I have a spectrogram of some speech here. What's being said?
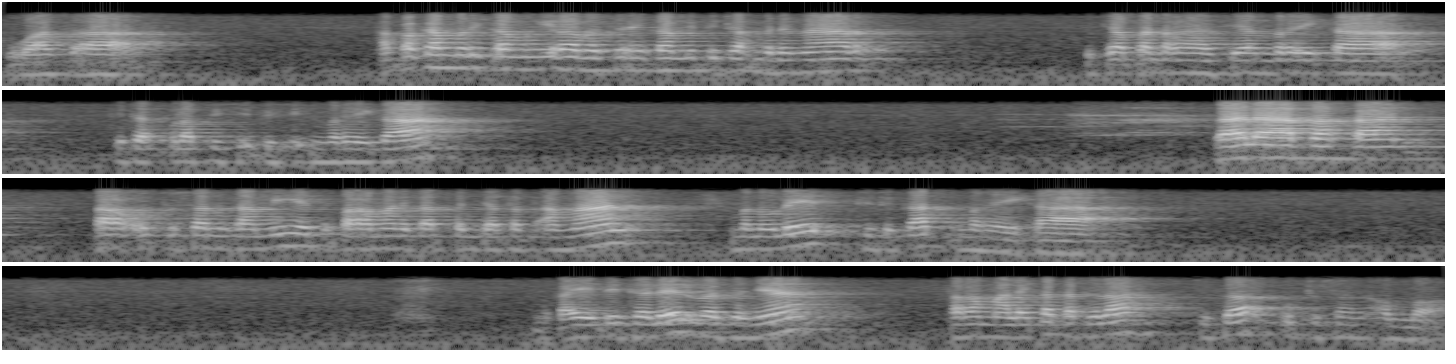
kuasa. Apakah mereka mengira bahasanya kami tidak mendengar ucapan rahasia mereka, tidak pula bisik-bisik mereka? Bala bahkan para utusan kami yaitu para malaikat pencatat amal menulis di dekat mereka. Maka itu dalil bahasanya para malaikat adalah juga utusan Allah.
